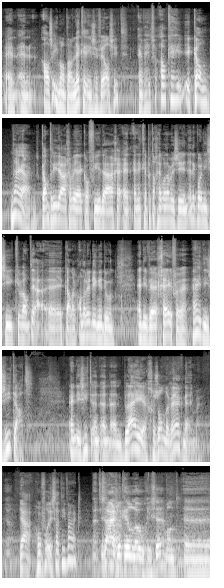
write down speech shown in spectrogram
En, en als iemand dan lekker in zijn vel zit en weet van oké, ik kan, nou ja, ik kan drie dagen werken of vier dagen en, en ik heb het nog helemaal naar mijn zin en ik word niet ziek, want ja, eh, ik kan ook andere dingen doen. En die werkgever, hey, die ziet dat. En die ziet een, een, een blije, gezonde werknemer. Ja. ja, hoeveel is dat niet waard? Nou, het is eigenlijk heel logisch, hè? want uh, uh,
